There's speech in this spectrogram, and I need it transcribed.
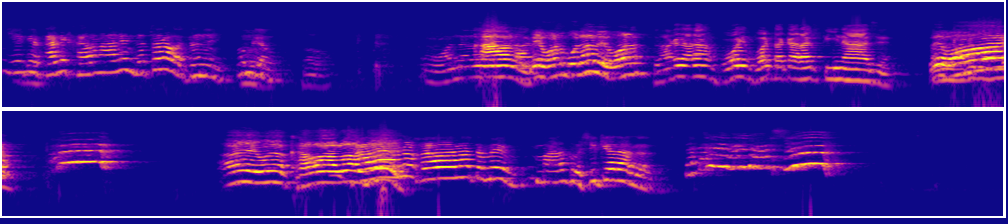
એ કે ખાલી ખાવાના આલે ને જતો રહો વાંધો નહીં. હું કેવું? ખાવાનું લાગે- વેવણ બોલાવે વેવણ લાગે તારા હોય સો ટકા રાત પીને આવ્યા છે વેવણ અરે ઓય ખાવા ખાવાનો ખાવાનો તમે મારા ડોસી ક્યારે આગળ આ ચંપા વેવણ હે જેવું તેવું બોલે છે એ મારે એ વાલીભાઈ વેવણ આવે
